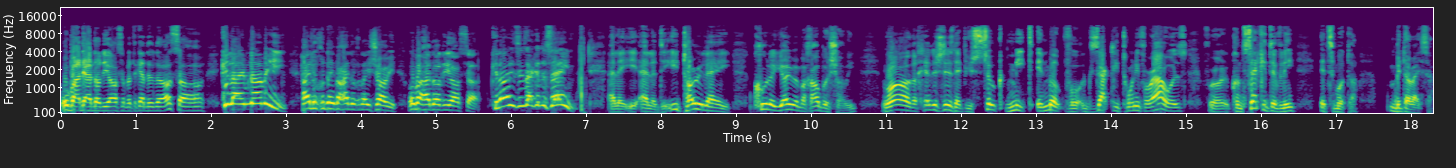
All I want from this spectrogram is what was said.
Or by the Adodi Asa, but together they're also. Kilaim Nami. Hailu Chudei V'Hailu Chudei Shari. Or by Adodi Asa. Kilaim is exactly the same. Ela de torile kula yoyim b'chal b'shari. Well, the chiddush is that if you soak meat in milk for exactly 24 hours, for consecutively, it's mutter. Midaraisa.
